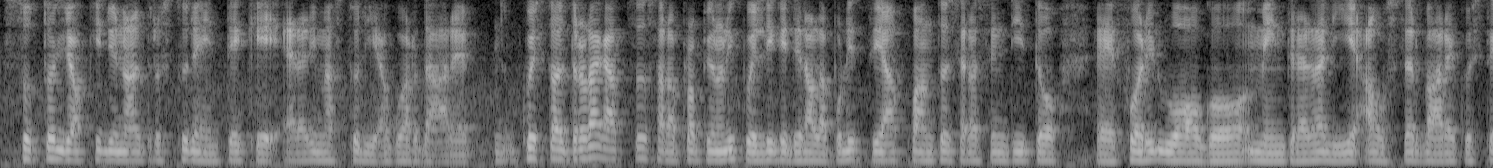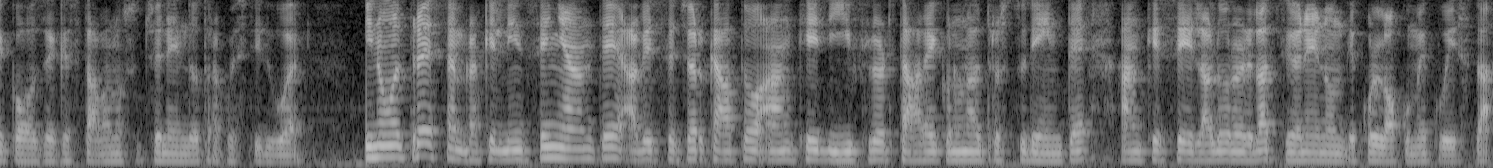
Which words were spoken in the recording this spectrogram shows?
sotto gli occhi di un altro studente che era rimasto lì a guardare. Questo altro ragazzo sarà proprio uno di quelli che dirà alla polizia quanto si era sentito eh, fuori luogo mentre era lì a osservare queste cose che stavano succedendo tra questi due Inoltre sembra che l'insegnante avesse cercato anche di flirtare con un altro studente anche se la loro relazione non decollò come questa.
